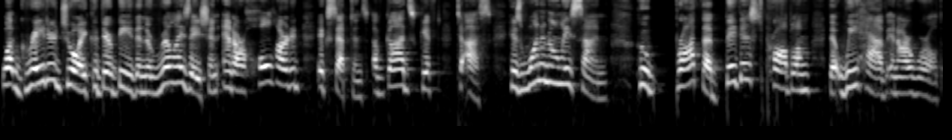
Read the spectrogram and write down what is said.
What greater joy could there be than the realization and our wholehearted acceptance of God's gift to us, His one and only Son, who brought the biggest problem that we have in our world,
